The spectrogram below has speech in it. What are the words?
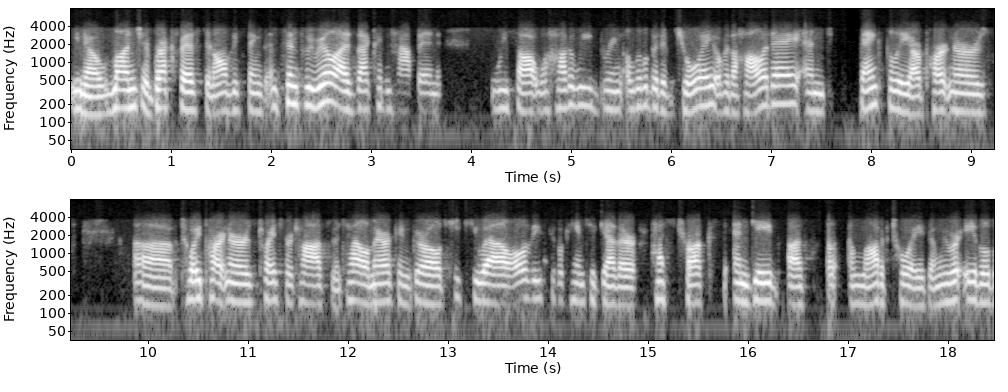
you know lunch or breakfast and all these things. And since we realized that couldn't happen, we thought, well, how do we bring a little bit of joy over the holiday? And thankfully, our partners uh, toy partners, Toys for Tots, Mattel, American Girl, TQL, all of these people came together, Hess Trucks, and gave us a, a, lot of toys. And we were able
